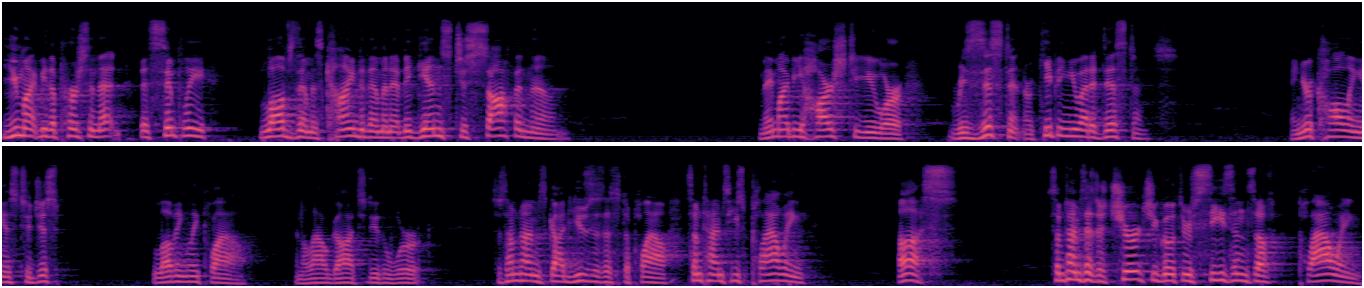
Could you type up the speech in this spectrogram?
you might be the person that, that simply loves them, is kind to them, and it begins to soften them. And they might be harsh to you or resistant or keeping you at a distance. And your calling is to just lovingly plow and allow God to do the work. So sometimes God uses us to plow, sometimes He's plowing us. Sometimes as a church, you go through seasons of plowing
